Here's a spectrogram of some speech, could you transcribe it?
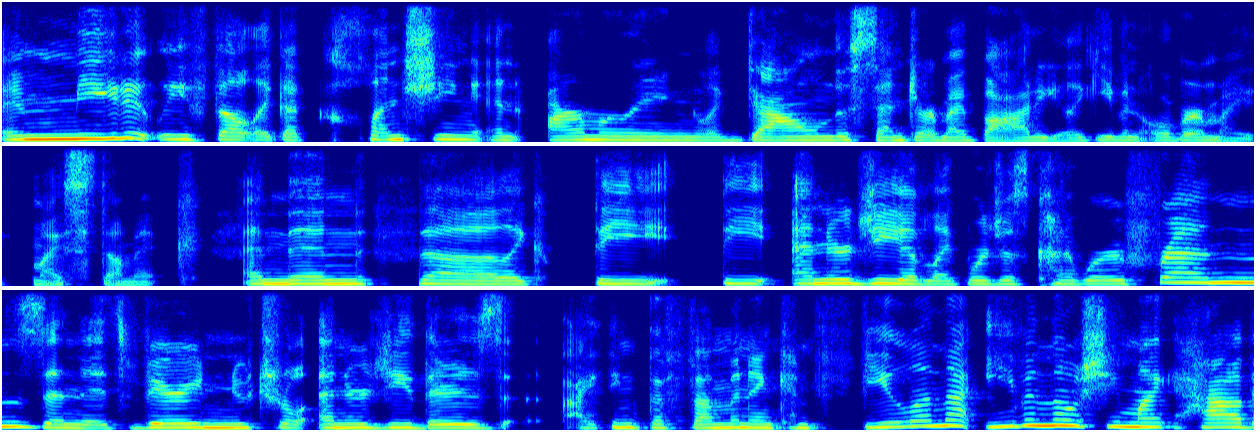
I immediately felt like a clenching and armoring like down the center of my body, like even over my my stomach. And then the like the the energy of like we're just kind of we're friends and it's very neutral energy. There's i think the feminine can feel in that even though she might have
